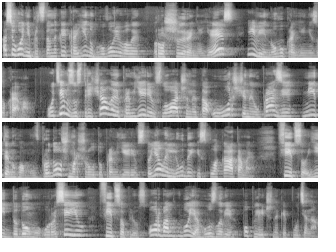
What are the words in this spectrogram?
А сьогодні представники країн обговорювали розширення ЄС і війну в Україні. Зокрема, Утім, зустрічали прем'єрів Словаччини та Угорщини у Празі мітингом. Впродовж маршруту прем'єрів стояли люди із плакатами: Фіцо, їдь додому у Росію. Фіцо плюс Орбан боягузливі поплічники Путіна.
